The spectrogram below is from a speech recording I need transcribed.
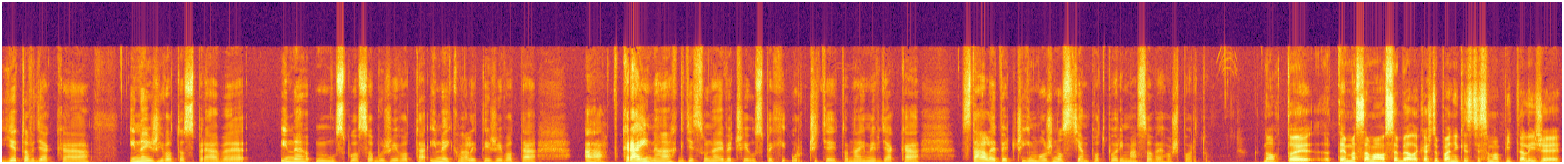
je to vďaka inej životospráve, inému spôsobu života, inej kvality života. A v krajinách, kde sú najväčšie úspechy, určite je to najmä vďaka stále väčším možnostiam podpory masového športu. No, to je téma sama o sebe, ale každopádne, keď ste sa ma pýtali, že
